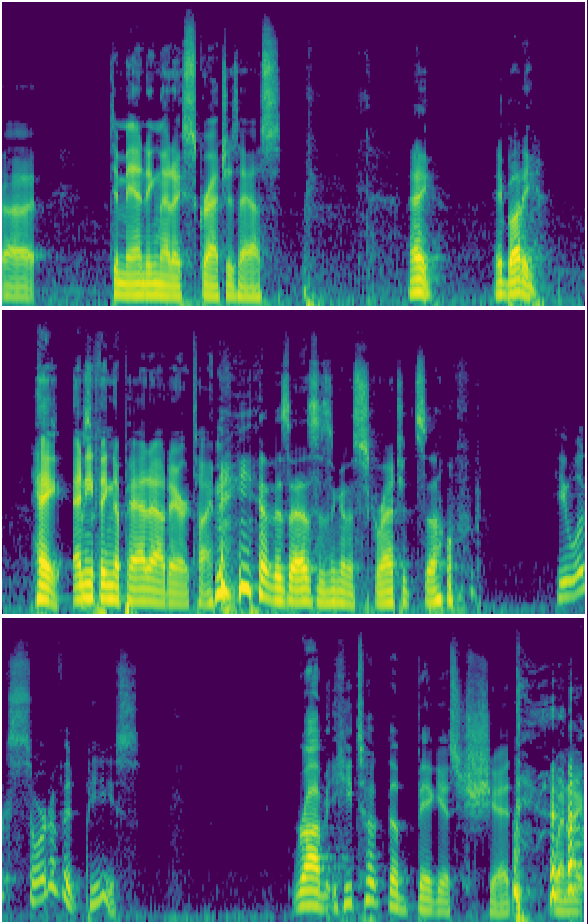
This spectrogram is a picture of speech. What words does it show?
uh, demanding that I scratch his ass. Hey, hey, buddy. Hey, anything to pad out airtime. yeah, this ass isn't gonna scratch itself. he looks sort of at peace. Rob, he took the biggest shit when I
